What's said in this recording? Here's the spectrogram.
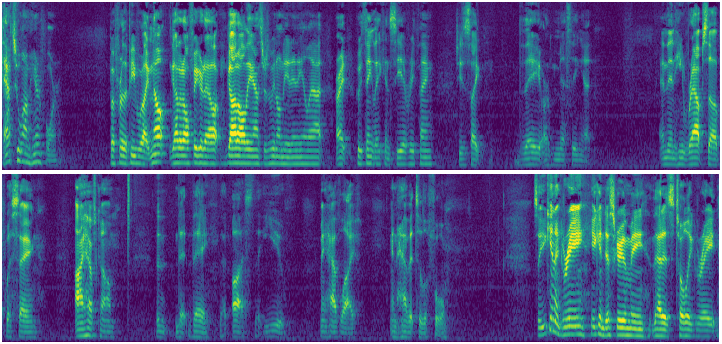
that's who I'm here for. But for the people who are like, no, got it all figured out, got all the answers, we don't need any of that, right? Who think they can see everything, Jesus like, they are missing it. And then he wraps up with saying, I have come that they, that us, that you may have life and have it to the full. So you can agree, you can disagree with me. That is totally great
